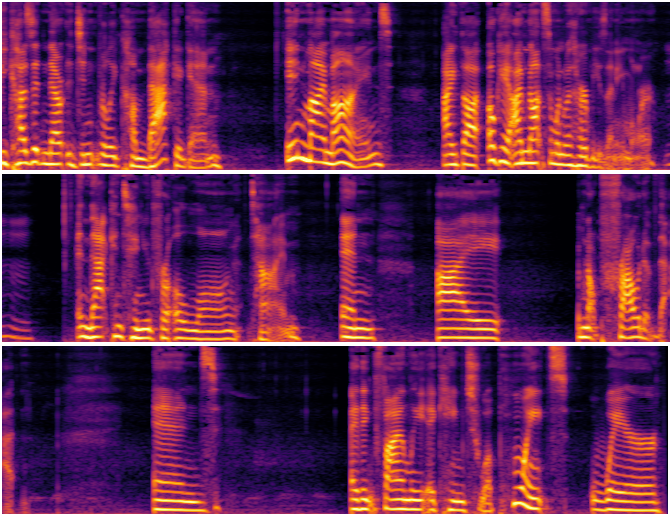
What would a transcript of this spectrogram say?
because it never it didn't really come back again, in my mind, I thought, okay, I'm not someone with herpes anymore. Mm-hmm. And that continued for a long time. And I am not proud of that. And I think finally it came to a point where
